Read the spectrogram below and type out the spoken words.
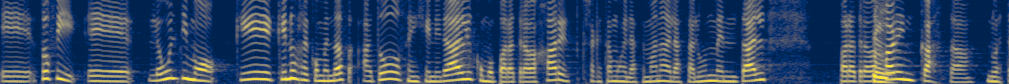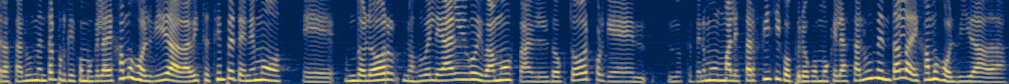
Eh, Sofi, eh, lo último, ¿qué, ¿qué, nos recomendás a todos en general como para trabajar, ya que estamos en la Semana de la Salud Mental? Para trabajar en casa nuestra salud mental, porque como que la dejamos olvidada, ¿viste? Siempre tenemos eh, un dolor, nos duele algo y vamos al doctor porque, no sé, tenemos un malestar físico, pero como que la salud mental la dejamos olvidada,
